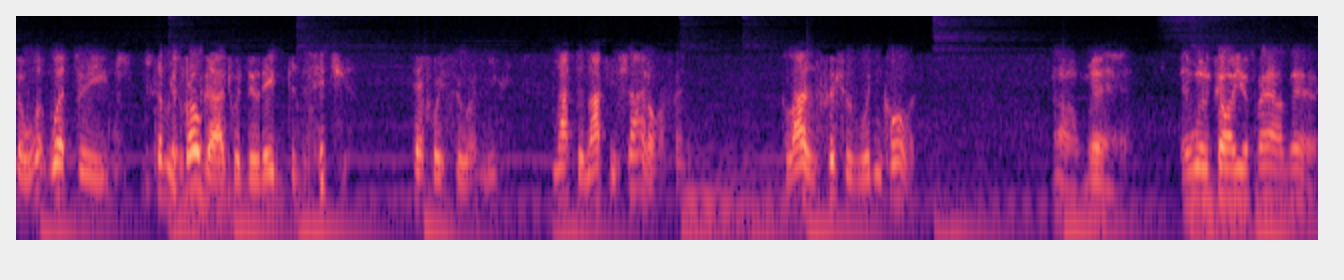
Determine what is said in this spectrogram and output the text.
So what what the some of the pro guys would do, they'd just hit you halfway through it, and you not to knock your shot off. And a lot of the officials wouldn't call it. Oh man! They wouldn't call you a foul there.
